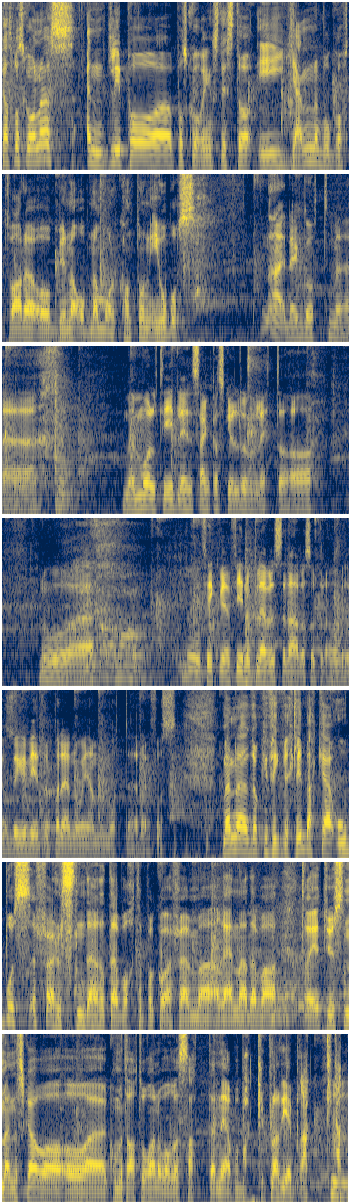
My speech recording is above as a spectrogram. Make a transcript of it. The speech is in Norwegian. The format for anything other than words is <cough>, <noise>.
Kasper Skånes, endelig på, på skåringslista igjen. Hvor godt var det å begynne å åpne målkontoen i Obos? Nei, det er godt med, med mål tidlig, senker skuldrene litt. og nå, eh, nå fikk vi en fin opplevelse der, og så prøver vi å bygge videre på det nå hjemme mot eh, Raufoss. Men eh, dere fikk virkelig backa Obos-følelsen der, der borte på KFM Arena. Det var drøye 1000 mennesker, og, og eh, kommentatorene våre satt nede på bakkeplan i ei brakke.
